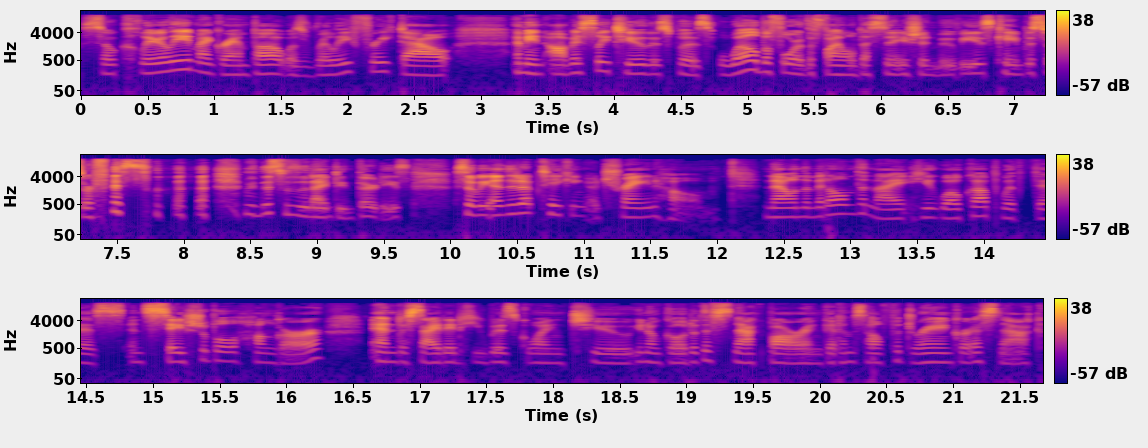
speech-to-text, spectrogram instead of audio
So clearly, my grandpa was really freaked out. I mean, obviously, too, this was well before the Final Destination movies came to surface. I mean, this was the 1930s. So we ended up taking a train home. Now, in the middle of the night, he woke up with this insatiable hunger and decided he was going to, you know, go to the snack bar and get himself a drink or a snack.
